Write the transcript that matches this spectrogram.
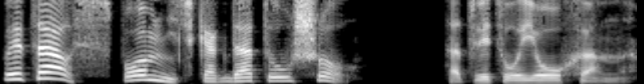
«Пыталась вспомнить, когда ты ушел», — ответила Йоуханна.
